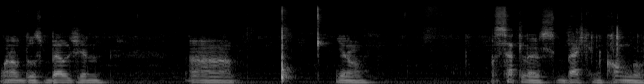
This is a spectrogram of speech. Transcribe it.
one of those Belgian, uh, you know, settlers back in Congo.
